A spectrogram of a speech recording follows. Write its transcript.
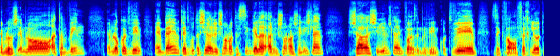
הם לא, הם לא, אתה מבין? הם לא כותבים. הם גם אם כתבו את השיר הראשון או את הסינגל הראשון או השני שלהם, שאר השירים שלהם כבר זה מביאים כותבים, זה כבר הופך להיות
